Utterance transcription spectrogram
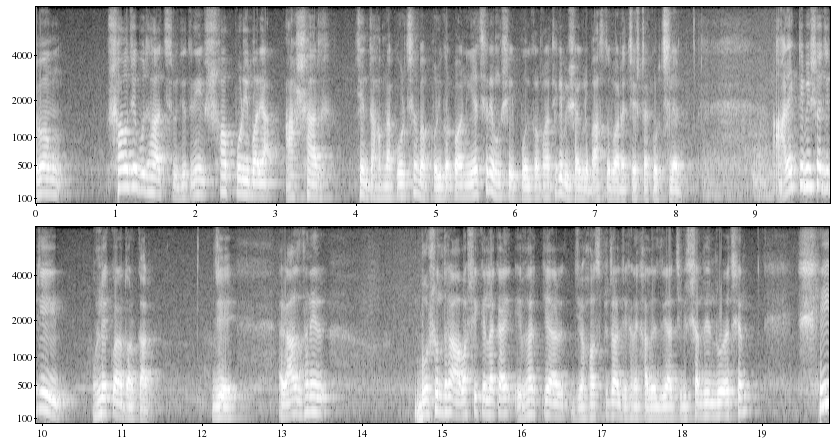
এবং সহজে বোঝা যাচ্ছিল যে তিনি সব পরিবারে আসার চিন্তা ভাবনা করছেন বা পরিকল্পনা নিয়েছেন এবং সেই পরিকল্পনা থেকে বিষয়গুলো বাস্তবায়নের চেষ্টা করছিলেন। আরেকটি বিষয় যেটি উল্লেখ করা দরকার, যে রাজধানীর বসুন্ধরা আবাসিক এলাকায় এভার কেয়ার যে হসপিটাল যেখানে খালেদা জিয়া চিকিৎসাধীন রয়েছেন, সেই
